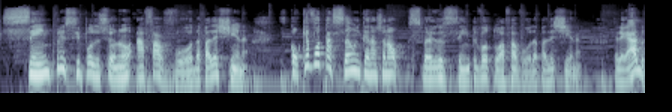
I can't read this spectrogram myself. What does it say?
sempre se posicionou a favor da Palestina. Qualquer votação internacional, o Brasil sempre votou a favor da Palestina. Tá ligado?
